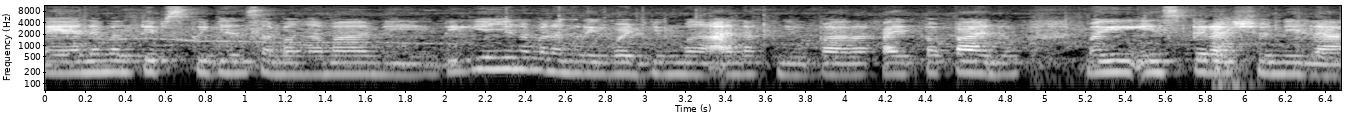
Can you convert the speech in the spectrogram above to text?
Kaya naman tips ko dyan sa mga mami, bigyan nyo naman ng reward yung mga anak nyo para kahit papano maging inspirasyon nila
